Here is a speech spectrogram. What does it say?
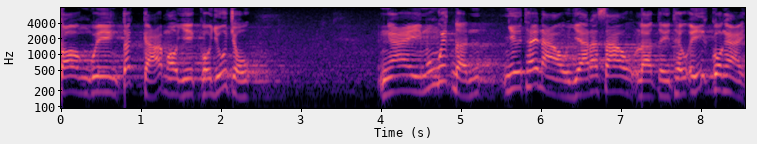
toàn quyền tất cả mọi việc của vũ trụ Ngài muốn quyết định như thế nào và ra sao là tùy theo ý của Ngài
